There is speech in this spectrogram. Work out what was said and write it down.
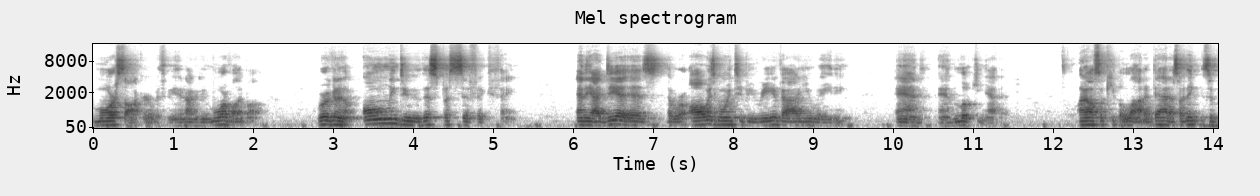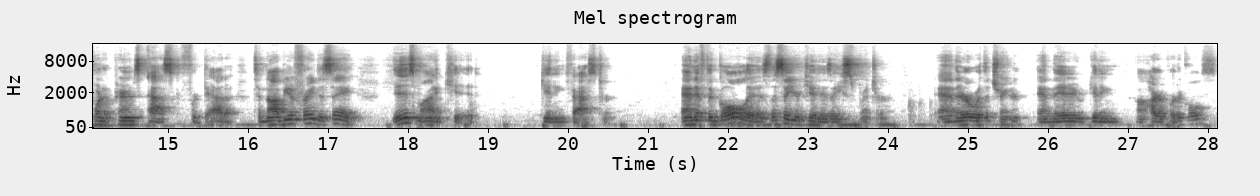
more soccer with me. They're not going to do more volleyball. We're going to only do this specific thing. And the idea is that we're always going to be reevaluating and and looking at it. I also keep a lot of data. So I think it's important that parents ask for data to not be afraid to say, is my kid getting faster? And if the goal is, let's say your kid is a sprinter and they're with a trainer and they're getting uh, higher verticals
